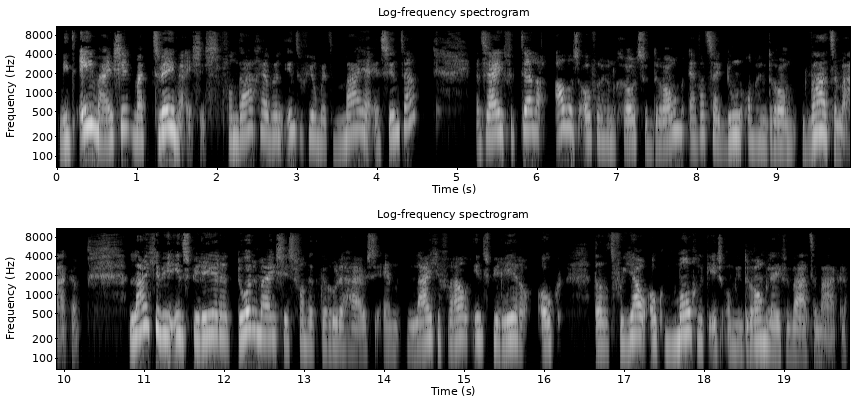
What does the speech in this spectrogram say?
Niet één meisje, maar twee meisjes. Vandaag hebben we een interview met Maya en Sinta. En zij vertellen alles over hun grootste droom en wat zij doen om hun droom waar te maken. Laat je weer inspireren door de meisjes van het Garuda Huis. En laat je vooral inspireren ook dat het voor jou ook mogelijk is om je droomleven waar te maken.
